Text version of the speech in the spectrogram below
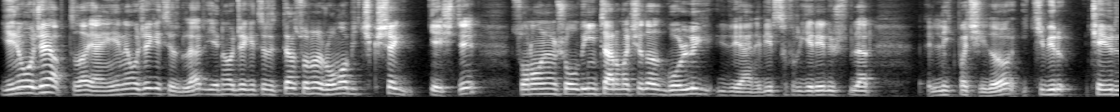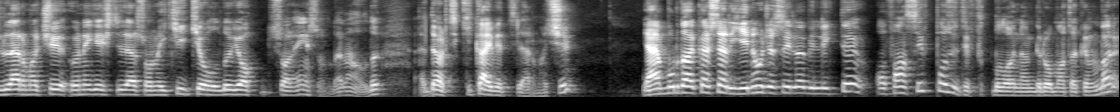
Yeni hoca yaptılar. Yani yeni hoca getirdiler. Yeni hoca getirdikten sonra Roma bir çıkışa geçti. Sonra oynamış olduğu Inter maçı da gollü yani 1-0 geriye düştüler. Lig maçıydı o. 2-1 çevirdiler maçı. Öne geçtiler. Sonra 2-2 oldu. Yok sonra en sonunda ne oldu? 4-2 kaybettiler maçı. Yani burada arkadaşlar yeni hocasıyla birlikte ofansif pozitif futbol oynayan bir Roma takımı var.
